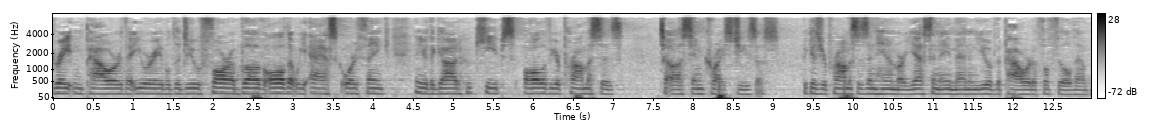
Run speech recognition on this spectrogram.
great in power, that you are able to do far above all that we ask or think, and you're the God who keeps all of your promises to us in Christ Jesus. Because your promises in Him are yes and amen, and you have the power to fulfill them,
